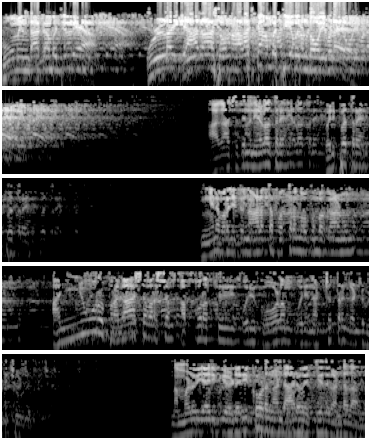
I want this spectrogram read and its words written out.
ഭൂമി ഉണ്ടാക്കാൻ പറ്റില്ല. ഉള്ള ഈ ആകാശം ഒന്ന് അളക്കാൻ പറ്റിയവരുണ്ടോ ഇവിടെ? ആകാശത്തിന്റെ നീളം എത്ര വലിപ്പത്ര ഇങ്ങനെ പറഞ്ഞിട്ട് നാളത്തെ പത്രം നോക്കുമ്പോ കാണും. അഞ്ഞൂറ് പ്രകാശവർഷം അപ്പുറത്ത് ഒരു ഗോളം ഒരു നക്ഷത്രം കണ്ടുപിടിച്ചു നമ്മൾ വിചാരിക്കും എടരിക്കോട് കണ്ട് ആരോ എത്തിയത് കണ്ടതാണ്.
